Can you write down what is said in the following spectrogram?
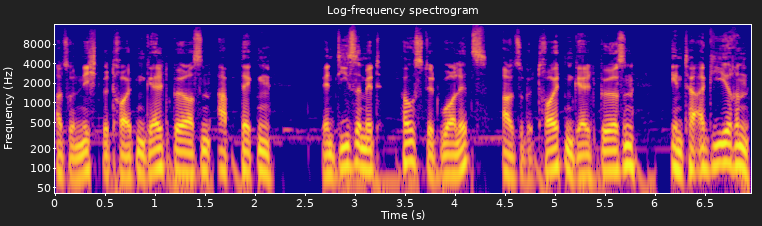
also nicht betreuten Geldbörsen, abdecken, wenn diese mit Hosted Wallets, also betreuten Geldbörsen, interagieren,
